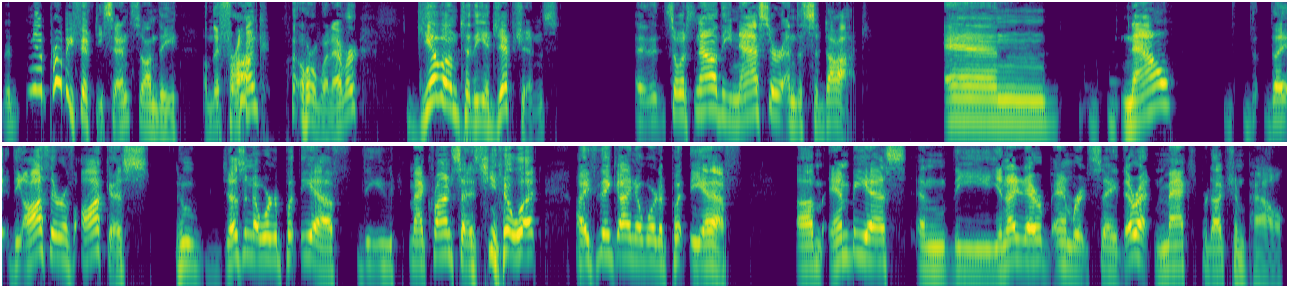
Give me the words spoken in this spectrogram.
you know, probably fifty cents on the on the franc or whatever give them to the Egyptians. Uh, so it's now the Nasser and the Sadat. And now the the author of AUKUS, who doesn't know where to put the F, the Macron says, you know what? I think I know where to put the F. Um, MBS and the United Arab Emirates say they're at max production, pal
